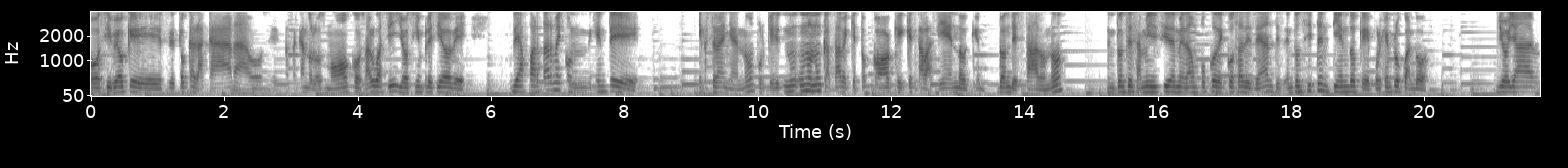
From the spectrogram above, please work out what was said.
O si veo que se toca la cara o se está sacando los mocos, algo así, yo siempre he sido de, de apartarme con gente extraña, ¿no? Porque uno nunca sabe qué tocó, qué, qué estaba haciendo, dónde ha estado, ¿no? Entonces a mí sí me da un poco de cosa desde antes. Entonces sí te entiendo que, por ejemplo, cuando yo ya,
